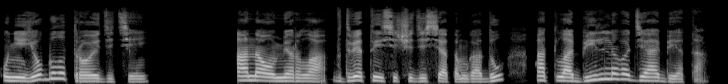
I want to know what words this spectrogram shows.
У нее было трое детей. Она умерла в 2010 году от лобильного диабета.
